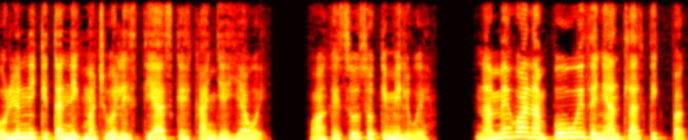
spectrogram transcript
yon nikita nikmach welis tiaskeh kan yeh yawi. Juan Jesús okimilwi. Namejuan anpuwi de nyan tlaltikpak,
